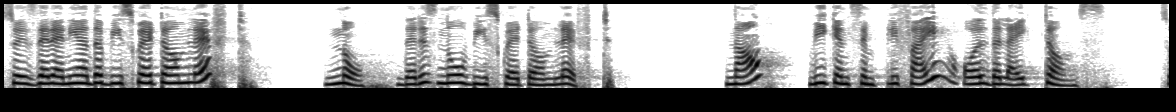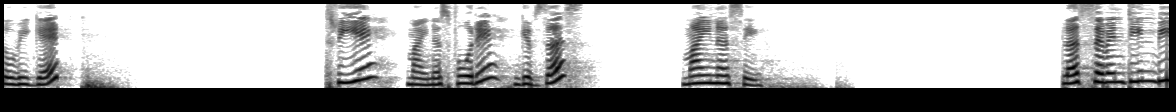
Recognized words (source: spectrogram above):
So is there any other b square term left? No, there is no b square term left. Now we can simplify all the like terms. So we get 3a minus 4a gives us minus a. Plus 17b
